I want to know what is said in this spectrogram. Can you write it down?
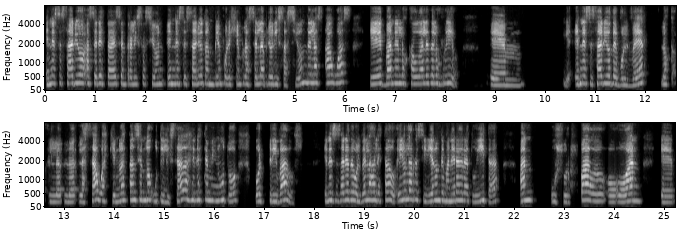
es necesario hacer esta descentralización, es necesario también, por ejemplo, hacer la priorización de las aguas que van en los caudales de los ríos. Em, es necesario devolver las aguas que no están siendo utilizadas en este minuto por privados. Es necesario devolverlas al Estado. Ellos las recibieron de manera gratuita, han usurpado o, han eh,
